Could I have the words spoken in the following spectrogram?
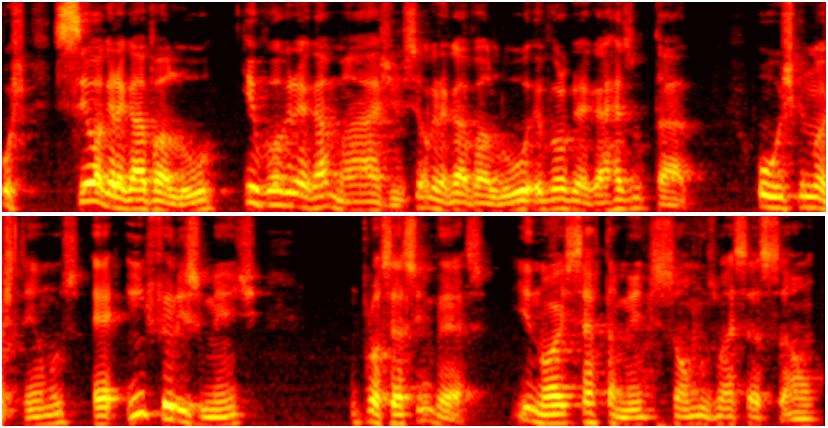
Poxa, se eu agregar valor, eu vou agregar margem. Se eu agregar valor, eu vou agregar resultado. Hoje que nós temos é, infelizmente, um processo inverso. E nós certamente somos uma exceção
